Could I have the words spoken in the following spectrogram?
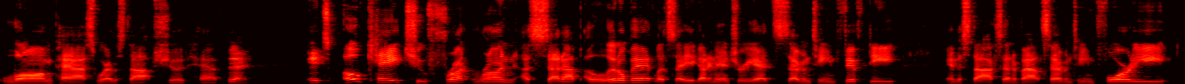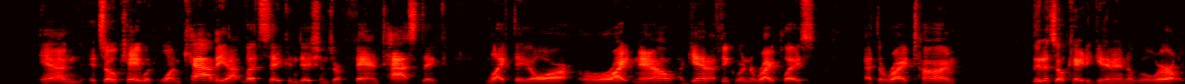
long past where the stop should have been. It's okay to front run a setup a little bit. Let's say you got an entry at 1750 and the stock's at about 1740 and it's okay with one caveat. Let's say conditions are fantastic like they are right now. Again, I think we're in the right place at the right time. Then it's okay to get in a little early.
